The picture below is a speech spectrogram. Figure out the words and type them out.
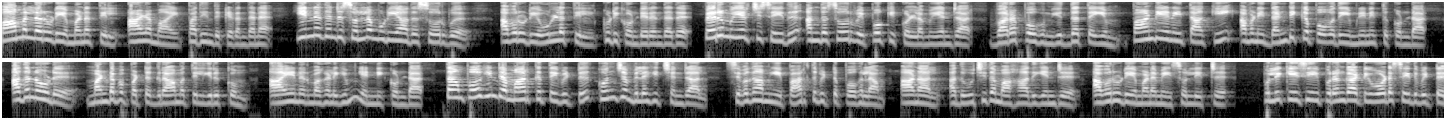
மாமல்லருடைய மனத்தில் ஆழமாய் பதிந்து கிடந்தன. இன்னதென்று சொல்ல முடியாத சோர்வு அவருடைய உள்ளத்தில் குடிக்கொண்டிருந்தது பெருமுயற்சி செய்து அந்த சோர்வை போக்கிக் கொள்ள முயன்றார். வரப்போகும் யுத்தத்தையும் பாண்டியனை தாக்கி அவனை தண்டிக்கப் போவதையும் நினைத்துக் கொண்டார். அதனோடு மண்டபப்பட்டு கிராமத்தில் இருக்கும் ஆயனர் மகளையும் எண்ணிக்கொண்டார் தாம் போகின்ற மார்க்கத்தை விட்டு கொஞ்சம் விலகிச் சென்றால் சிவகாமியை பார்த்துவிட்டு போகலாம். ஆனால் அது உச்சிதமாகாது என்று அவருடைய மனமே சொல்லிற்று. புலிகேசியை புறங்காட்டி ஓட செய்துவிட்டு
